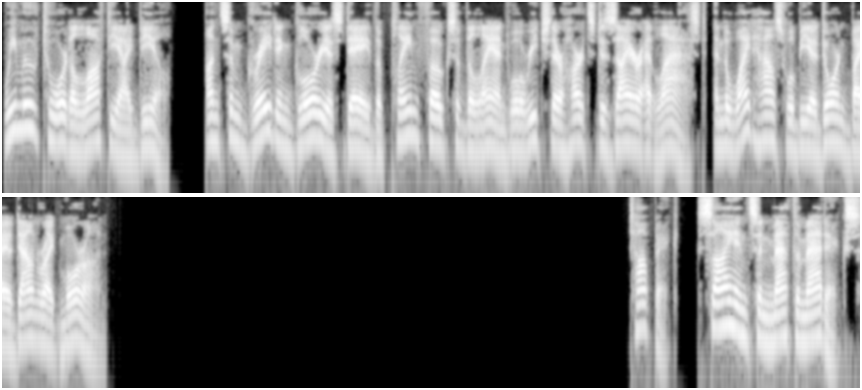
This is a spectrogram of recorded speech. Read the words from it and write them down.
We move toward a lofty ideal. On some great and glorious day the plain folks of the land will reach their heart's desire at last, and the White House will be adorned by a downright moron. Science and mathematics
